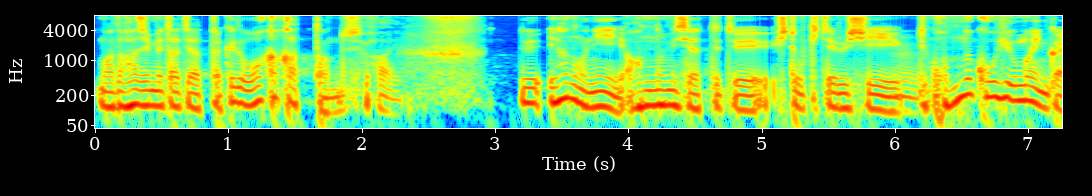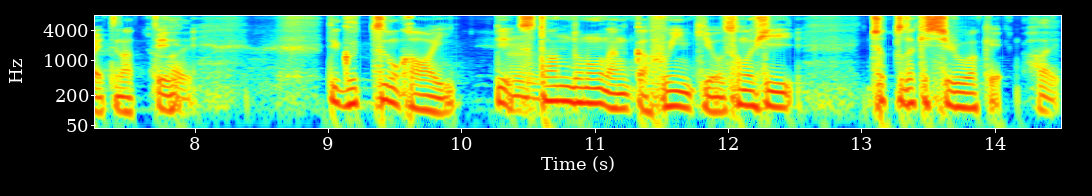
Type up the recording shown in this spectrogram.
まだ始めたてやったけど若かったんですよ。はい。でやのにあんな店やってて人来てるし、うん。でこんなコーヒーうまいんかいってなって、はい。でグッズも可愛い。で、スタンドのなんか雰囲気をその日ちょっとだけ知るわけ。はい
